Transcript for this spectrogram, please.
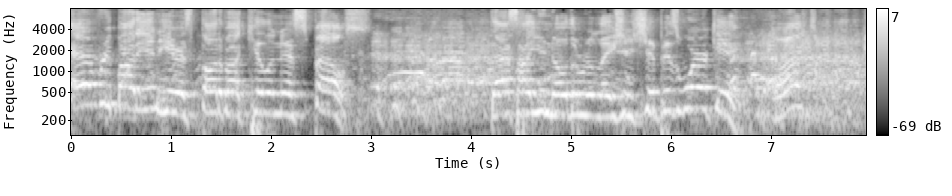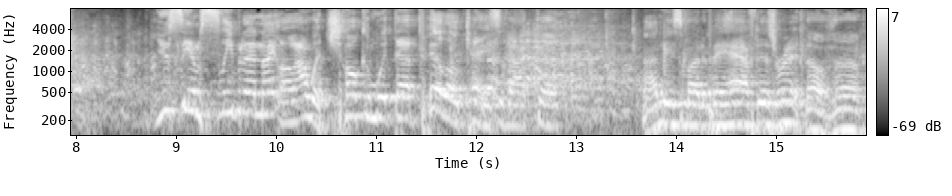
Everybody in here has thought about killing their spouse. That's how you know the relationship is working. All right? You see him sleeping at night. Oh, I would choke him with that pillowcase if I could. I need somebody to pay half this rent, though. Uh,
